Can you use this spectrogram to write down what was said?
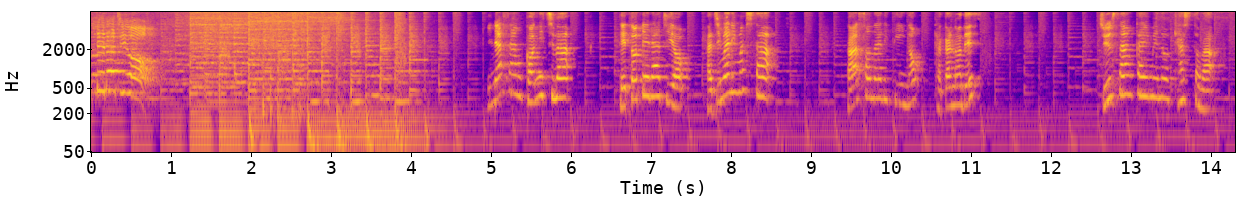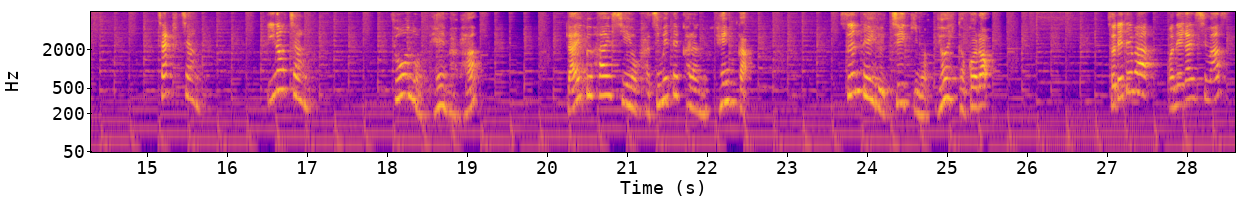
テラジオ皆さんこんにちは。テトテラジオ始まりました。パーソナリティの高野です。13回目のキャストは、ちゃきちゃん、りのちゃん。今日のテーマは、ライブ配信を始めてからの変化。住んでいる地域の良いところ。それでは、お願いします。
